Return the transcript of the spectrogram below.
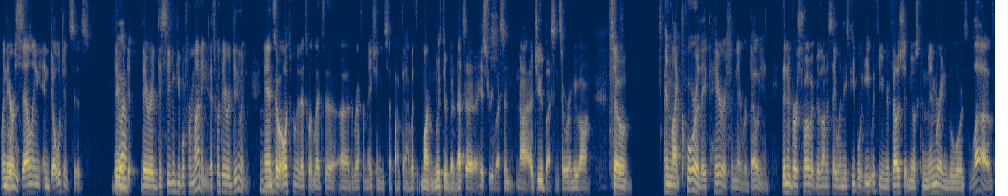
when they were selling indulgences. They Yeah. were they were deceiving people for money. That's what they were doing. And Mhm. so ultimately, that's what led to uh, the Reformation and stuff like that with Martin Luther. But that's a history lesson, not a Jude lesson. So we're gonna move on. So, and like Korah, they perish in their rebellion. Then in verse 12, it goes on to say, When these people eat with you in your fellowship meals, commemorating the Lord's love,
